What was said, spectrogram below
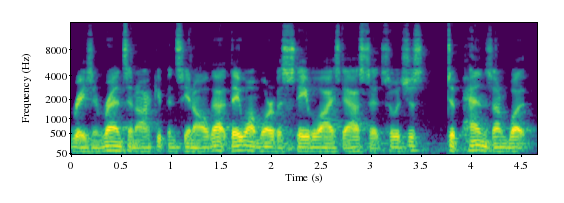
raising rents and occupancy and all that, they want more of a stabilized asset. So it just depends on what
